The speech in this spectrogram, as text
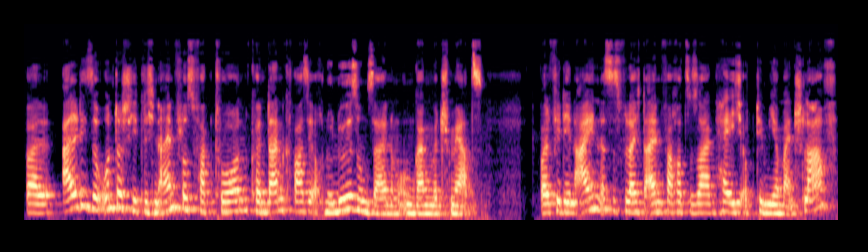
weil all diese unterschiedlichen Einflussfaktoren können dann quasi auch eine Lösung sein im Umgang mit Schmerz. Weil für den einen ist es vielleicht einfacher zu sagen, hey, ich optimiere meinen Schlaf.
